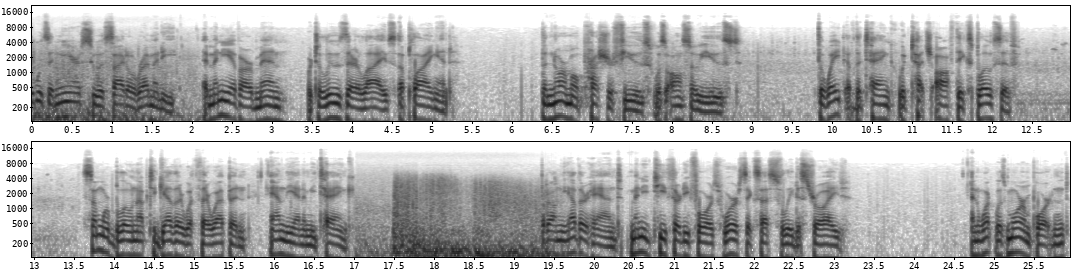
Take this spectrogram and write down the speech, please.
It was a near suicidal remedy, and many of our men were to lose their lives applying it. The normal pressure fuse was also used. The weight of the tank would touch off the explosive. Some were blown up together with their weapon and the enemy tank. But on the other hand, many T-34s were successfully destroyed and what was more important,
